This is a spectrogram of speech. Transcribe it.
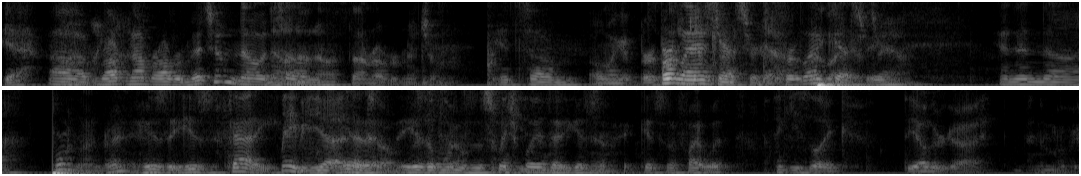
Yeah, Oh uh, my Rob, not Robert Mitchum. No, it's no, um, no, no, it's not Robert Mitchum. It's um, Oh my God, Burt, Burt Lancaster. Yeah, Burt Lancaster, yeah. and then uh, Borgnine, right? He's he's fatty. Maybe, yeah, I yeah, that- so. he's I the one so. with the I think he's switchblade that he gets yeah. gets in a fight with. I think he's like the other guy in the movie.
